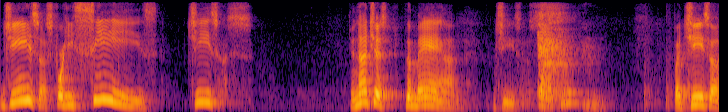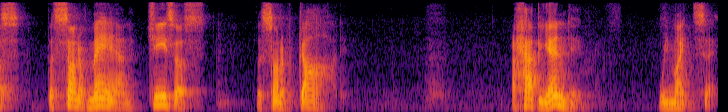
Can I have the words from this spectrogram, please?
Jesus, for he sees Jesus. And not just the man, Jesus, but Jesus, the Son of Man, Jesus, the Son of God. A happy ending, we might say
